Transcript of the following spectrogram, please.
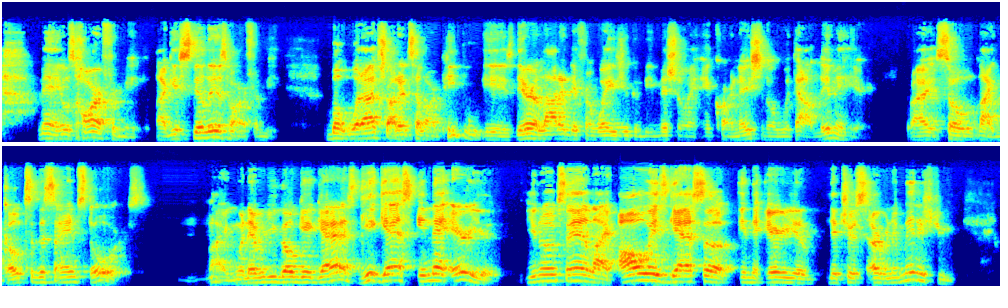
man, it was hard for me. Like it still is hard for me. But what I try to tell our people is there are a lot of different ways you can be missional and incarnational without living here, right? So like go to the same stores. Mm-hmm. Like whenever you go get gas, get gas in that area. You know what I'm saying? Like always gas up in the area that you're serving in ministry.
